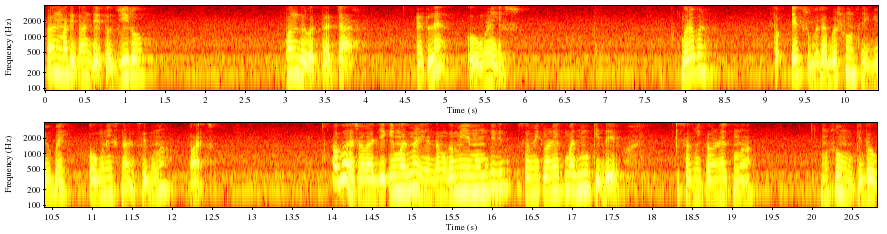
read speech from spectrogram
ત્રણમાંથી ત્રણ જાય તો જીરો. પંદર વત્તા ચાર એટલે ઓગણીસ. બરાબર? તો એક્સ બરાબર શું થઈ ગયું ભાઈ? ઓગણીસના છેદમાં પાંચ. બસ, હવે જે કિંમત મળીને તમે ગમે એમાં મૂકી દો. સમીકરણ એકમાં જ મૂકી દઈએ સમીકરણ એકમાં હું શું મૂકી દઉં?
